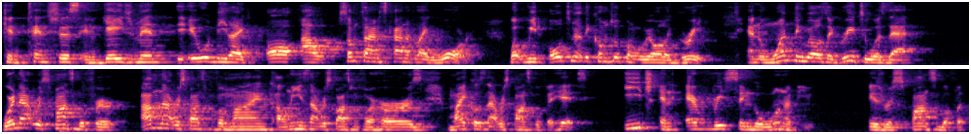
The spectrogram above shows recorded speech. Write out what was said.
contentious engagement. It would be like all out, sometimes kind of like war, but we'd ultimately come to a point where we all agree. And the one thing we always agreed to was that we're not responsible for I'm not responsible for mine. Colleen's not responsible for hers. Michael's not responsible for his. Each and every single one of you is responsible for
